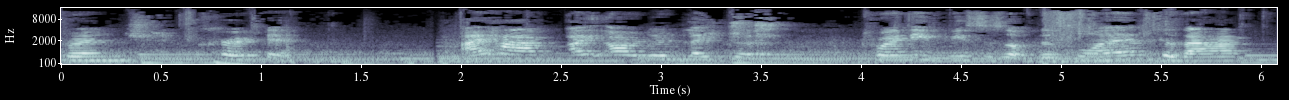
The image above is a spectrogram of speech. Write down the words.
French curtain. I have, I ordered like uh, 20 pieces of this one because I have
